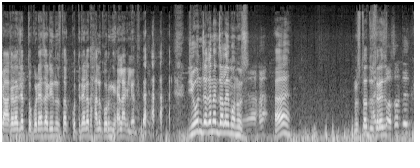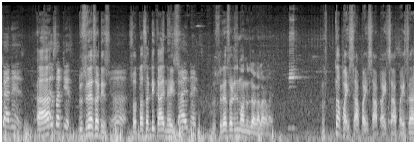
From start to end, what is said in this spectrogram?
कागदाच्या तुकड्यासाठी. नुसता कुत्र्यागत हाल करून घ्यायला लागल्यात. जीवन जगणच झालंय माणूस. हा नुसतं दुसऱ्या स्वतःच काय नाही. हा? दुसऱ्यासाठीच. दुसऱ्यासाठीच. हा. स्वतःसाठी काय नाहीच. काय नाही दुसऱ्यासाठीच माणूस जगा लागलाय. नुसता पैसा पैसा पैसा पैसा.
